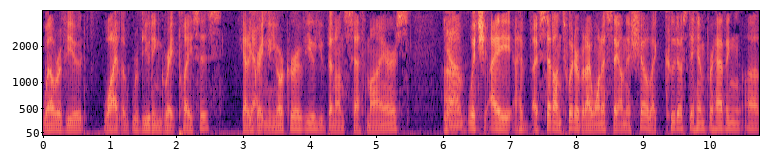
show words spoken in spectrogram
well reviewed, wide, reviewed in great places. You got a Yes. great New Yorker review. You've been on Seth Meyers, Yeah. um, which I have I've said on Twitter, but I want to say on this show, like kudos to him for having uh,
